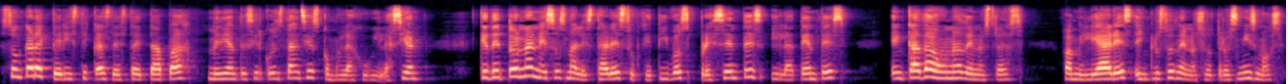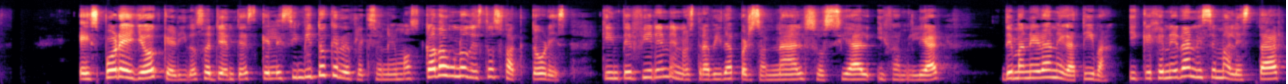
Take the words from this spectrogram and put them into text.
son características de esta etapa mediante circunstancias como la jubilación, que detonan esos malestares subjetivos presentes y latentes en cada uno de nuestros familiares e incluso de nosotros mismos. Es por ello, queridos oyentes, que les invito a que reflexionemos cada uno de estos factores que interfieren en nuestra vida personal, social y familiar de manera negativa y que generan ese malestar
